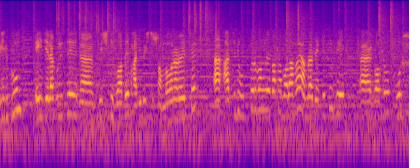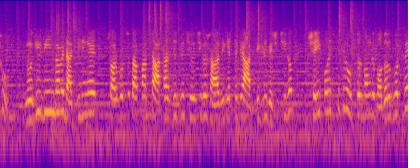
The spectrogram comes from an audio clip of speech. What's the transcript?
বীরভূম, এই জেলাগুলিতে বৃষ্টি হবে, ভারী বৃষ্টির সম্ভাবনা রয়েছে। আর যদি উত্তরবঙ্গের কথা বলা হয়, আমরা দেখেছি যে গত পরশু নজিরবিহীনভাবে দার্জিলিং এর সর্বোচ্চ তাপমাত্রা আঠাশ ডিগ্রি ছুঁয়েছিল, স্বাভাবিকের থেকে আট ডিগ্রি বেশি ছিল। সেই পরিস্থিতির উত্তরবঙ্গে বদল ঘটবে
